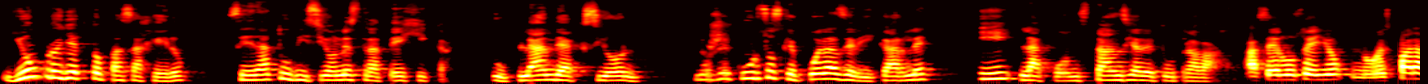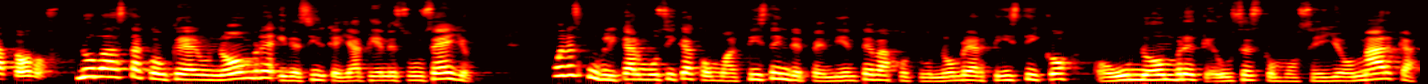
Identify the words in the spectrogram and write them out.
y un proyecto pasajero será tu visión estratégica, tu plan de acción, los recursos que puedas dedicarle y la constancia de tu trabajo. Hacer un sello no es para todos. No basta con crear un nombre y decir que ya tienes un sello. Puedes publicar música como artista independiente bajo tu nombre artístico o un nombre que uses como sello o marca,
